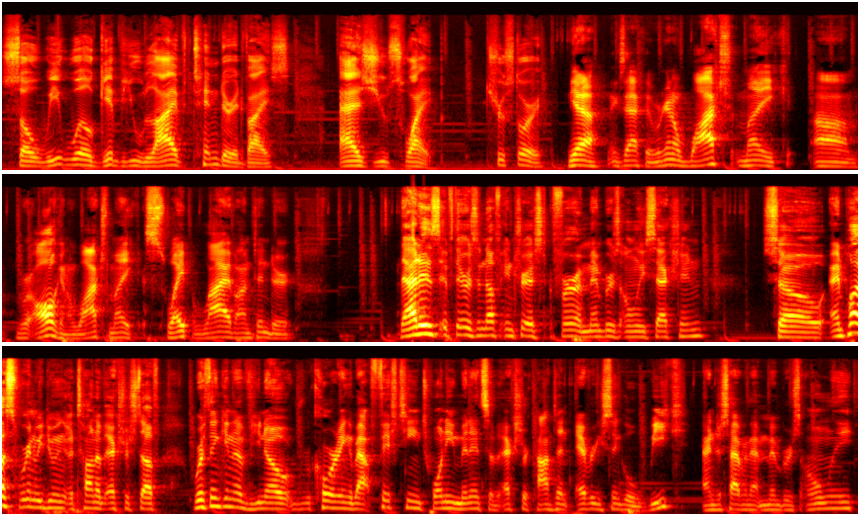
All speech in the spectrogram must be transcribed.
So we will give you live Tinder advice as you swipe. True story. Yeah, exactly. We're gonna watch Mike. Um, we're all gonna watch Mike swipe live on Tinder. That is if there's enough interest for a members only section. So, and plus, we're gonna be doing a ton of extra stuff. We're thinking of, you know, recording about 15, 20 minutes of extra content every single week and just having that members only.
